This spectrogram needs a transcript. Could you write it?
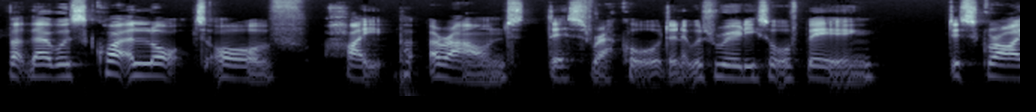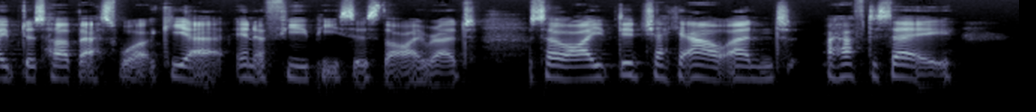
But there was quite a lot of hype around this record, and it was really sort of being described as her best work yet in a few pieces that I read. So I did check it out, and I have to say,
